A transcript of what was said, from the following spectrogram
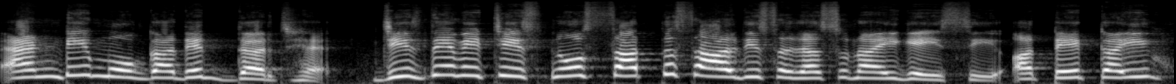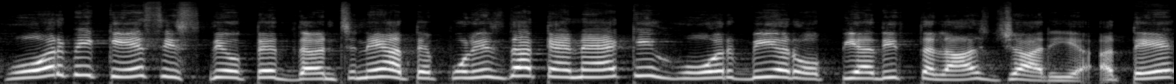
ਐਨਡੀ ਮੋਗਾ ਦੇ ਦਰਜ ਹੈ। ਜਿਸ ਦੇ ਵਿੱਚ ਇਸ ਨੂੰ 7 ਸਾਲ ਦੀ ਸਜ਼ਾ ਸੁਣਾਈ ਗਈ ਸੀ ਅਤੇ ਕਈ ਹੋਰ ਵੀ ਕੇਸ ਇਸ ਦੇ ਉੱਤੇ ਦਰਜ ਨੇ ਅਤੇ ਪੁਲਿਸ ਦਾ ਕਹਿਣਾ ਹੈ ਕਿ ਹੋਰ ਵੀ ਆਰੋਪੀਆਂ ਦੀ ਤਲਾਸ਼ ਜਾਰੀ ਹੈ ਅਤੇ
